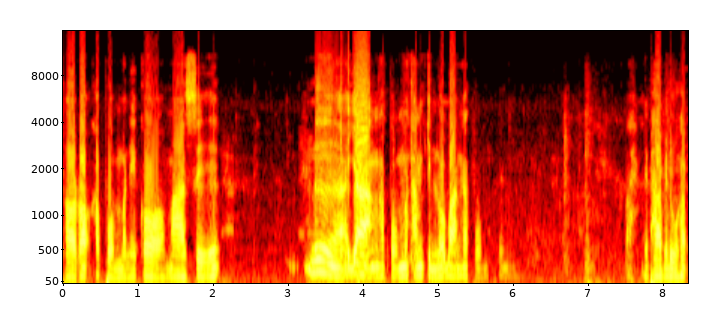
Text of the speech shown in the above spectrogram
พอเราะครับ ผม วันนี้ก็มาซื้อ เนื้อย่างครับ ผมมาทำกินรอบบ้านครับ ผมไปเดี๋ยวพาไปดูครับ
